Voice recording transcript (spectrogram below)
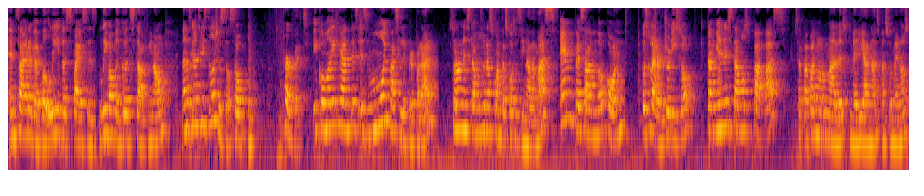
inside of it, but leave the spices, leave all the good stuff, you know, then it's gonna taste delicious still. So Perfect. Y como dije antes, es muy fácil de preparar. Solo necesitamos unas cuantas cosas y nada más. Empezando con, pues claro, el chorizo. También necesitamos papas, o sea, papas normales, medianas más o menos.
